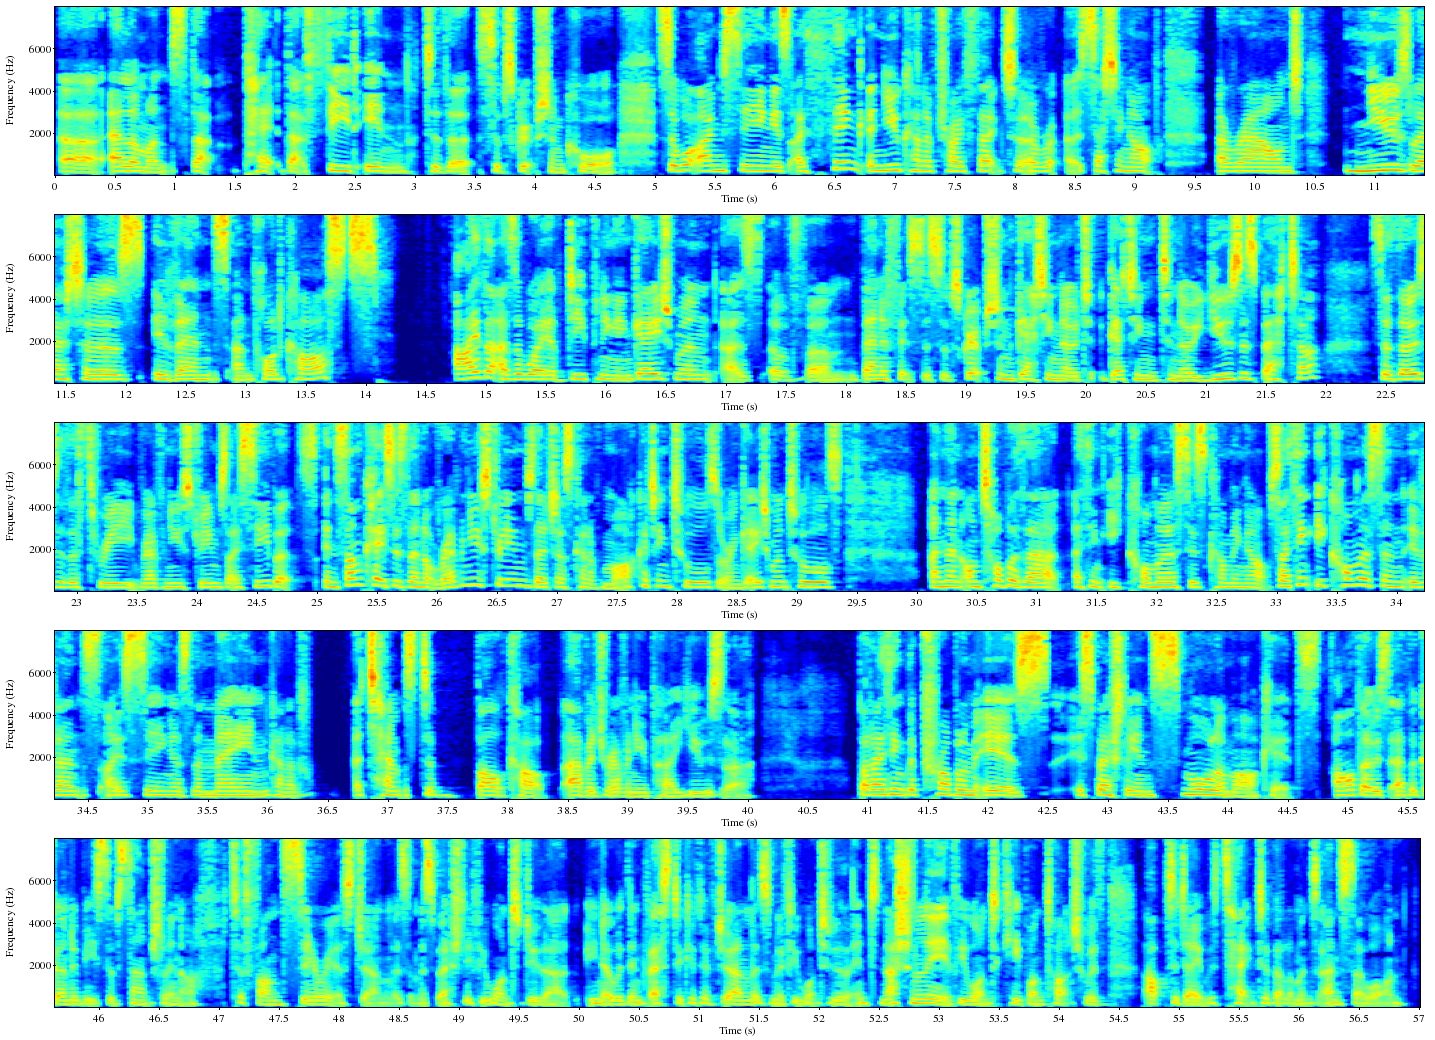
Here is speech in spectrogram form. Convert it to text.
uh, elements that that feed in to the subscription core. So what I'm seeing is, I think, a new kind of trifecta uh, setting up around newsletters, events, and podcasts, either as a way of deepening engagement, as of um, benefits to subscription, getting know to, getting to know users better. So those are the three revenue streams I see. But in some cases, they're not revenue streams; they're just kind of marketing tools or engagement tools. And then on top of that, I think e-commerce is coming up. So I think e-commerce and events I'm seeing as the main kind of attempts to bulk up average revenue per user. But I think the problem is, especially in smaller markets, are those ever going to be substantial enough to fund serious journalism, especially if you want to do that, you know, with investigative journalism, if you want to do that internationally, if you want to keep on touch with up to date with tech developments and so on.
